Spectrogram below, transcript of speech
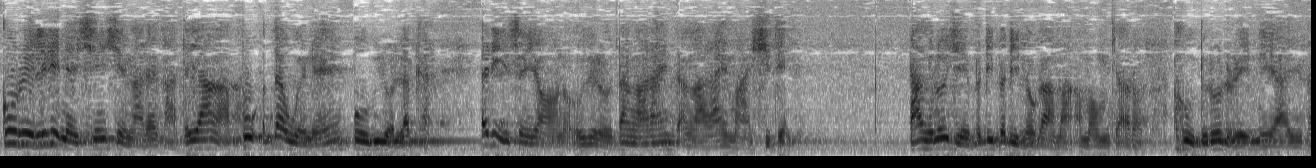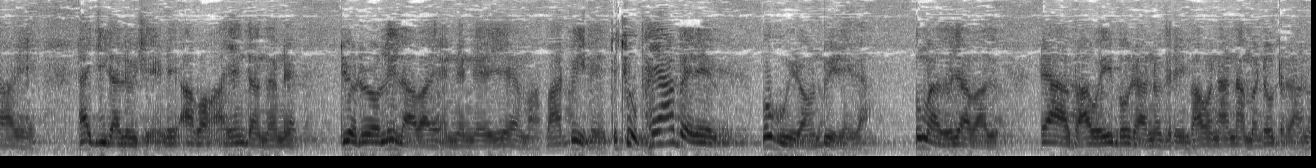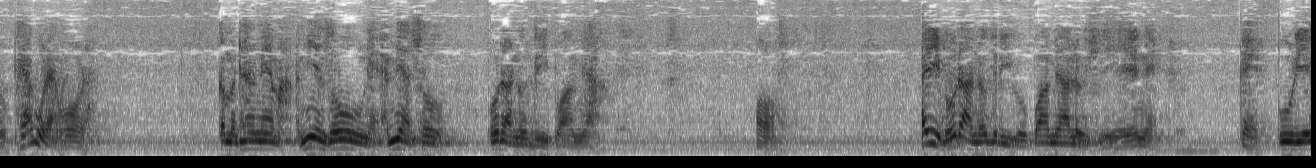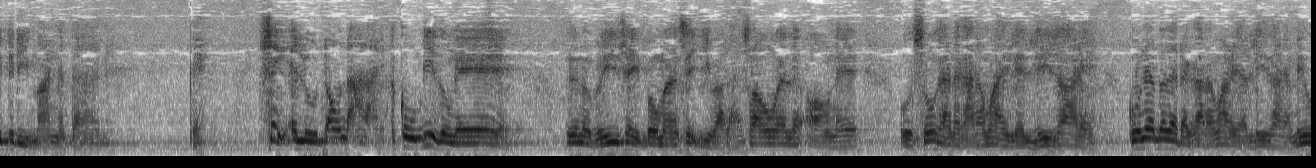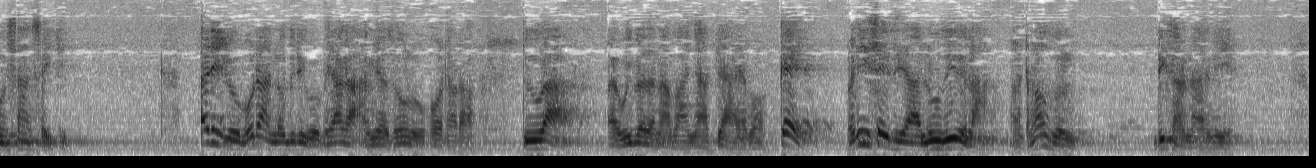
ကိုရီလေးတွေနဲ့ရှင်းရှင်းလာတဲ့အခါတရားကပို့အသက်ဝင်တယ်ပို့ပြီးတော့လက်ခံအဲ့ဒီအစဉ်ရောက်အောင်တော့ဦးဇင်းတို့တန်ဃာတိုင်းတန်ဃာတိုင်းမှာရှိတဲ့ ဒါဆိုလို့ရှိရင်ပฏิပတိလောကမှာအမောင်မကြတော့အခုသူတို့တွေနေရာယူထားတယ်လိုက်ကြည့်လိုက်လို့ရှိရင်လေအပေါင်းအရင်တန်တန်နဲ့ဒီတော့တော်တော်လေးလာပါတဲ့အနေနဲ့ရဲ့မှာဘာတွေ့လဲတချို့ဖျားပဲတဲ့ပုဂ္ဂိုလ်တော်တွေ့တယ်ဗျဥပမာဆိုကြပါစို့ဘုရားဘာဝေဗုဒ္ဓနုတ္တိဘာဝနာနာမနုတ္တရာလို့ဖျားကိုယ်တိုင်ဟောတာကမ္မထမ်းထဲမှာအမြင့်ဆုံးနဲ့အမြတ်ဆုံးဗုဒ္ဓနုတ္တိပွားများဟောအဲ့ဒီဗုဒ္ဓနုတ္တိကိုပွားများလို့ရှိရင်တဲ့ ကဲပူရိယတ္တိမာနတံတဲ့ကဲစိတ်အလိုတောင်းတတာအကုန်ပြည့်စုံတယ်တဲ့ဦးဇင်းတို့ဗိစိတ်ပုံမှန်စိတ်ကြည့်ပါလားဆောင်းဝဲလဲအောင်တယ်ဟိုသုံးခံတက္ကရာမကြီးလဲလေးစားတယ်ကိုယ်နဲ့ပတ်သက်တက္ကရာမတွေကလေးစားတယ်မေယုစမ်းစိတ်ကြည့်အဲ့ဒီလိုဗုဒ္ဓနုတ္တိကိုဘုရားကအမြတ်ဆုံးလို့ဟောထားတာသူကဝိပဿနာဘာညာပြတယ်ပေါ့ကဲဗိစိတ်စရာလူသေးသလားဒါတော့ဆိုဒီခန္ဓာလေး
